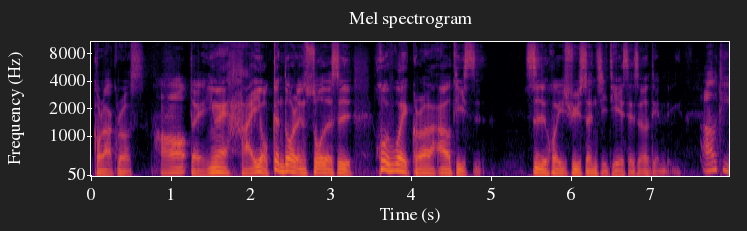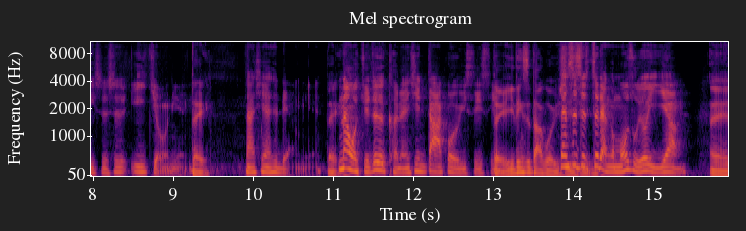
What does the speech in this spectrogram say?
Corolla Cross。好，对，因为还有更多人说的是，会不会 Corolla Altis 是会去升级 TSS 二点零？Altis 是一九年，对，那现在是两年，对，那我觉得这个可能性大过于 CC，对，一定是大过于。但是这这两个模组又一样，诶，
